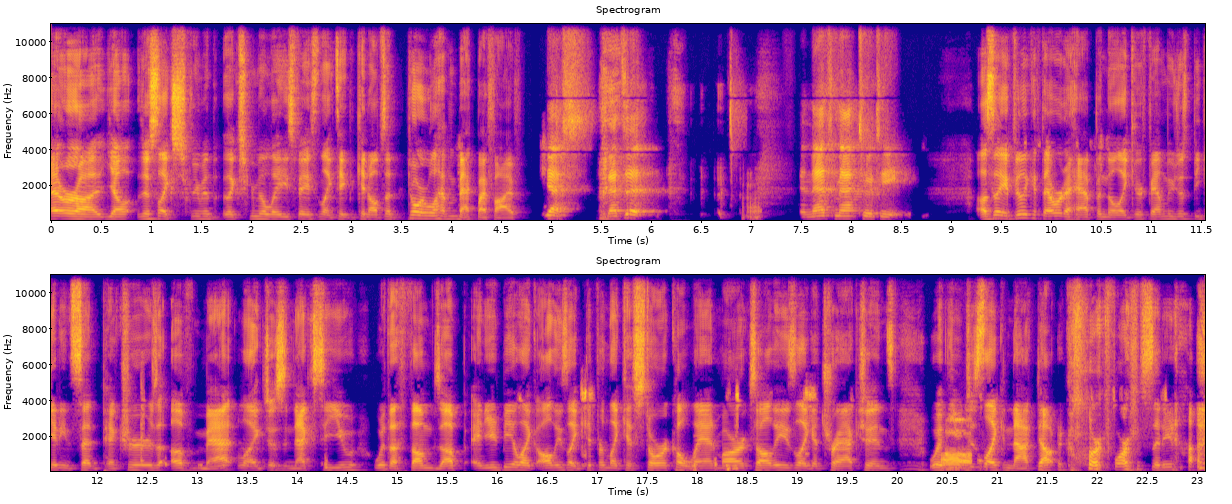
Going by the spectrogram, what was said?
or, or uh, yell, just like scream at like scream at the lady's face and like take the kid off. And don't worry, we'll have him back by five. Yes, that's it. and that's Matt to a T. I was like, I feel like if that were to happen though, like your family would just be getting sent pictures of Matt like just next to you with a thumbs up, and you'd be like all these like different like historical landmarks, all these like attractions with Oh. you just like knocked out in chloroform sitting. on-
